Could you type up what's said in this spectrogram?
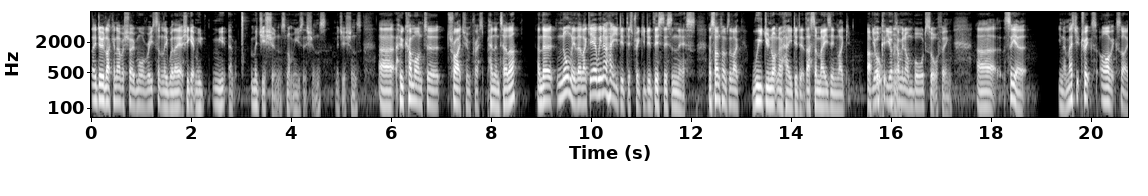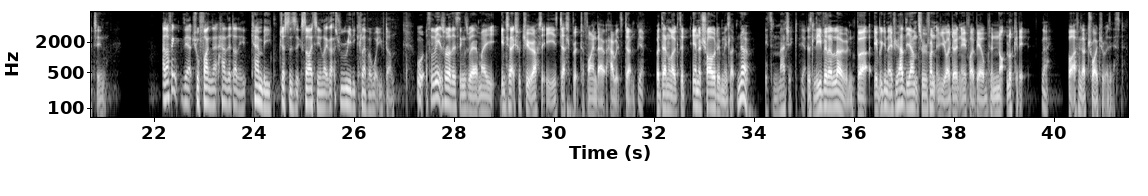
they do like another show more recently where they actually get mu- mu- um, magicians, not musicians, magicians, uh, who come on to try to impress Penn and Teller. And they're normally they're like, yeah, we know how you did this trick. You did this, this, and this. And sometimes they're like, we do not know how you did it. That's amazing. Like you're cool. you're Yeah. coming on board, sort of thing. Uh, so yeah, you know, magic tricks are exciting. And I think the actual finding out how they're done it can be just as exciting. Like that's really clever what you've done. Well, for me, it's one of those things where my intellectual curiosity is desperate to find out how it's done. Yeah. But then, like the inner child in me is like, no, it's magic. Yeah. Just leave it alone. But it, would- you know, if you had the answer in front of you, I don't know if I'd be able to not look at it. No. But I think I'd try to resist.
